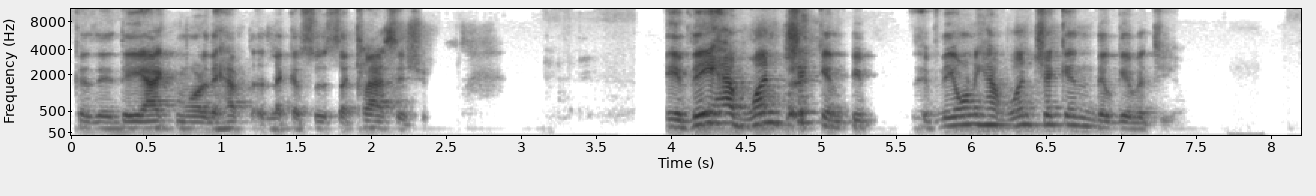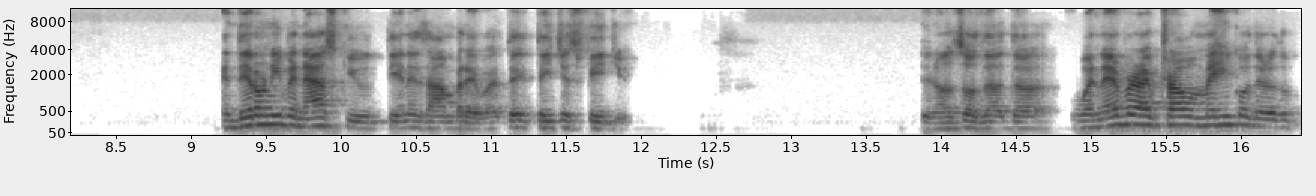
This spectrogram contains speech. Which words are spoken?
Because they, they act more, they have to, like a, it's a class issue. If they have one chicken, if they only have one chicken, they'll give it to you. And they don't even ask you, tienes hambre, they, they just feed you. You know, so the, the whenever I've traveled Mexico, they're the,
